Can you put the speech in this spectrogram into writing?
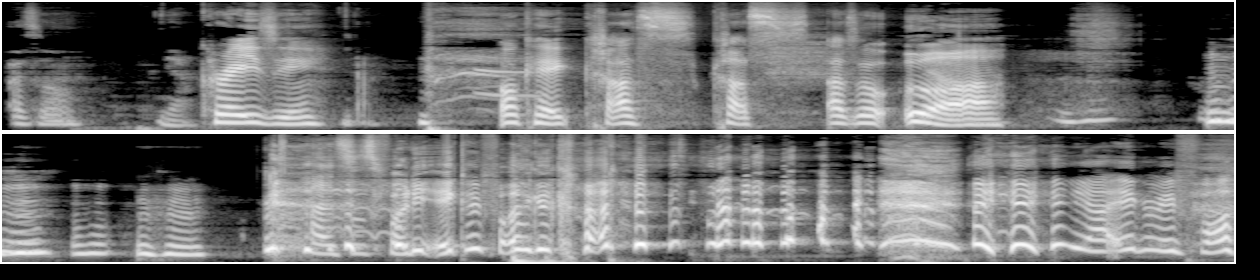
also, ja. Crazy. Ja. Okay, krass, krass. Also, uah. Ja. Mhm. Mhm. Mhm. mhm. Also es ist voll die Ekelfolge gerade. ja, irgendwie voll.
